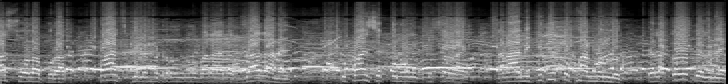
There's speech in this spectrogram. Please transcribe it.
आज सोलापुरात पाच किलोमीटर उभा राहायला जागा नाही. तुफान शक्तीने उसळलाय आणि आम्ही किती तुफान म्हणलो त्याला कळत नाही.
